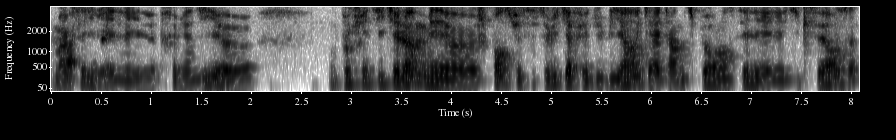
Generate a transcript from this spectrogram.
Marcel, il, a très bien dit. on peut critiquer l'homme, mais je pense que c'est celui qui a fait du bien, qui a, un petit peu relancé les, les Sixers,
